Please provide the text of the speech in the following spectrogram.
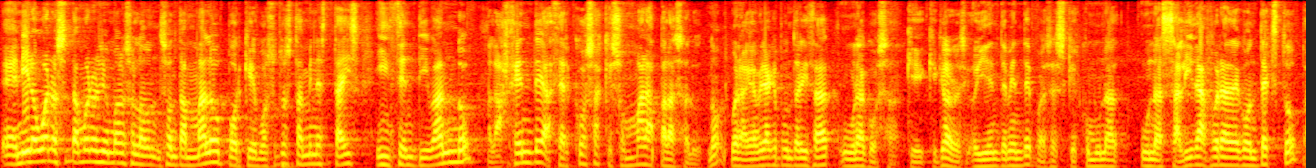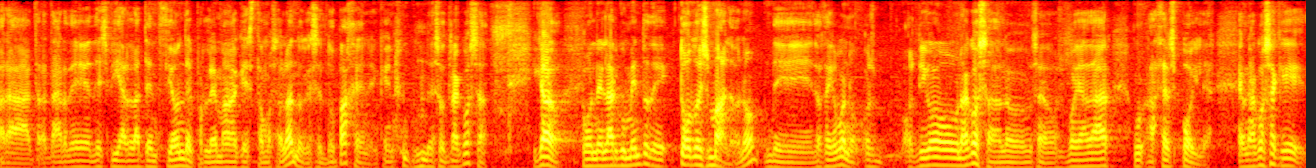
eh, ni los buenos son tan buenos ni los malos son, tan malos porque vosotros también estáis incentivando a la gente a hacer cosas que son malas para la salud, ¿no? Bueno, aquí habría que puntualizar una cosa, que, claro, evidentemente, pues es que es como una, una salida fuera de contexto para tratar de desviar la atención del problema que estamos hablando que es el dopaje, que no es otra cosa. Y claro, con el argumento de todo es malo, ¿no? De, entonces, bueno, os, digo una cosa, o sea, os voy a dar, hacer spoiler. Una cosa que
